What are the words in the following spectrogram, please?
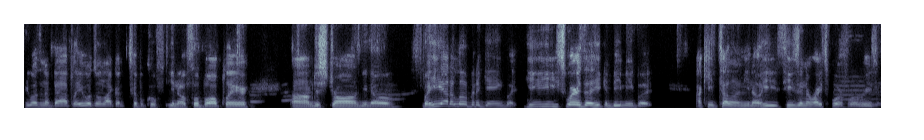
he wasn't a bad player. He wasn't like a typical you know football player. Um, just strong, you know. But he had a little bit of game. But he, he swears that he can beat me. But I keep telling him, you know, he's he's in the right sport for a reason.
